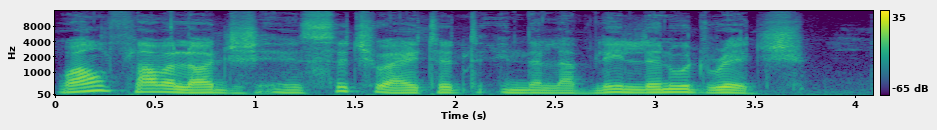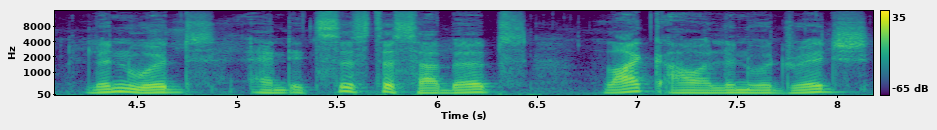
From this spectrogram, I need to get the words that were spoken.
Wildflower Lodge is situated in the lovely Lynnwood Ridge. Lynnwood and its sister suburbs, like our Lynnwood Ridge,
